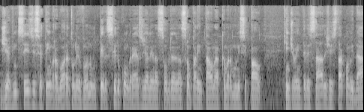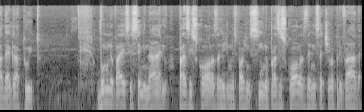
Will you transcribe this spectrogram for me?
Dia 26 de setembro, agora estou levando o terceiro congresso de alienação, sobre alienação parental na Câmara Municipal. Quem tiver interessado já está convidado, é gratuito. Vamos levar esse seminário para as escolas da rede municipal de ensino, para as escolas da iniciativa privada.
